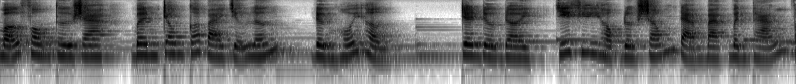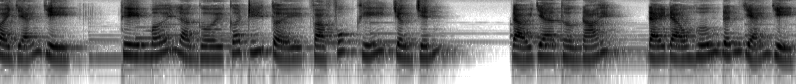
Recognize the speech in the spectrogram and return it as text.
Mở phong thư ra, bên trong có ba chữ lớn, đừng hối hận. Trên đường đời, chỉ khi học được sống đạm bạc bình thản và giản dị thì mới là người có trí tuệ và phúc khí chân chính. Đạo gia thường nói, đại đạo hướng đến giản dị.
